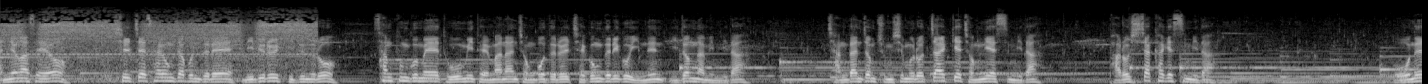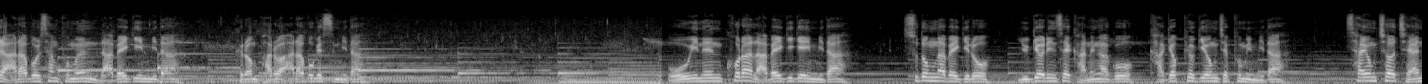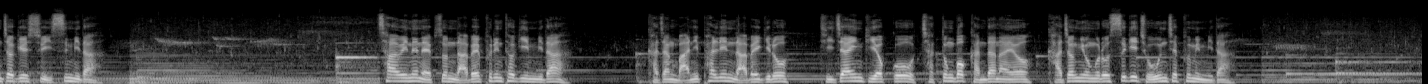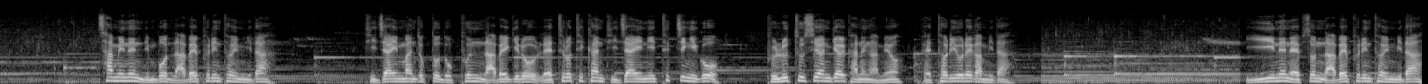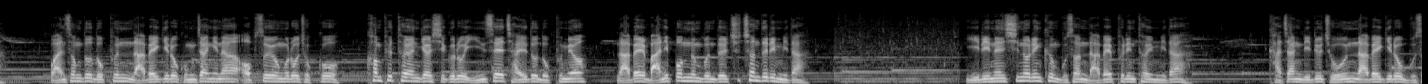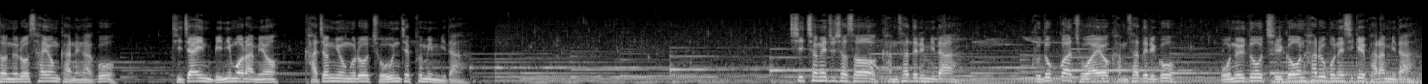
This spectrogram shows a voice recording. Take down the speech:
안녕하세요. 실제 사용자분들의 리뷰를 기준으로 상품 구매에 도움이 될 만한 정보들을 제공드리고 있는 이덕남입니다. 장단점 중심으로 짧게 정리했습니다. 바로 시작하겠습니다. 오늘 알아볼 상품은 라베기입니다. 그럼 바로 알아보겠습니다. 5위는 코라 라벨 기계입니다. 수동 라벨기로 유결 인쇄 가능하고 가격 표 기용 제품입니다. 사용처 제한적일 수 있습니다. 4위는 엡손 라벨 프린터기입니다. 가장 많이 팔린 라벨기로 디자인 귀엽고 작동법 간단하여 가정용으로 쓰기 좋은 제품입니다. 3위는 님봇 라벨 프린터입니다. 디자인 만족도 높은 라벨기로 레트로틱한 디자인이 특징이고 블루투스 연결 가능하며 배터리 오래 갑니다. 2위는 엡손 라벨 프린터입니다. 완성도 높은 라벨기로 공장이나 업소용으로 좋고 컴퓨터 연결식으로 인쇄 자유도 높으며 라벨 많이 뽑는 분들 추천드립니다. 1위는 시노링크 무선 라벨 프린터입니다. 가장 리뷰 좋은 라벨기로 무선으로 사용 가능하고 디자인 미니멀하며 가정용으로 좋은 제품입니다. 시청해주셔서 감사드립니다. 구독과 좋아요 감사드리고 오늘도 즐거운 하루 보내시길 바랍니다.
